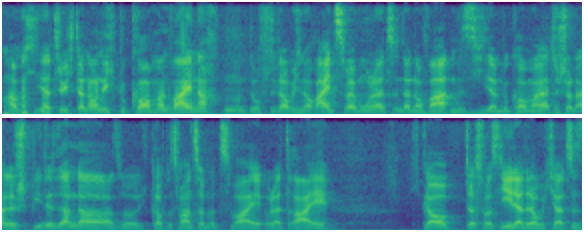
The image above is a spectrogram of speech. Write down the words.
habe ich die natürlich dann auch nicht bekommen an Weihnachten und durfte, glaube ich, noch ein, zwei Monate dann noch warten, bis ich die dann bekomme. Ich hatte schon alle Spiele dann da, also ich glaube, das waren zwar nur zwei oder drei glaube, das, was jeder, glaube ich, hatte,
